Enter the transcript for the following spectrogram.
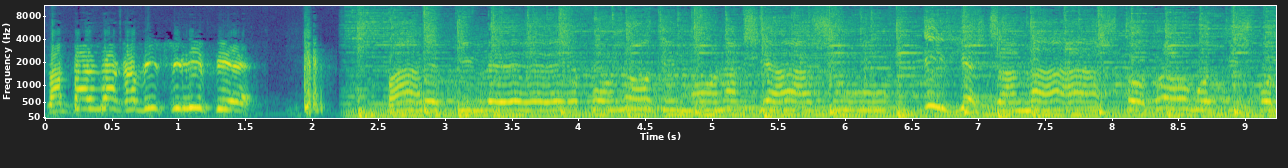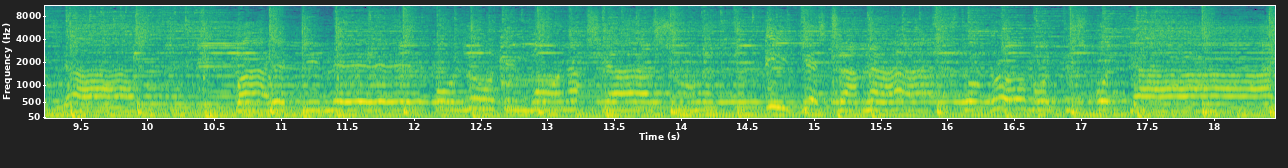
Να πας να καθίσει ηλίθιε. Πάρε τηλέφωνο τη μοναξιά σου Ίδιες ξανά στο δρόμο της φωτιάς Πάρε τηλέφωνο μάτια σου Βγήκες ξανά στον δρόμο της φωτιάς.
